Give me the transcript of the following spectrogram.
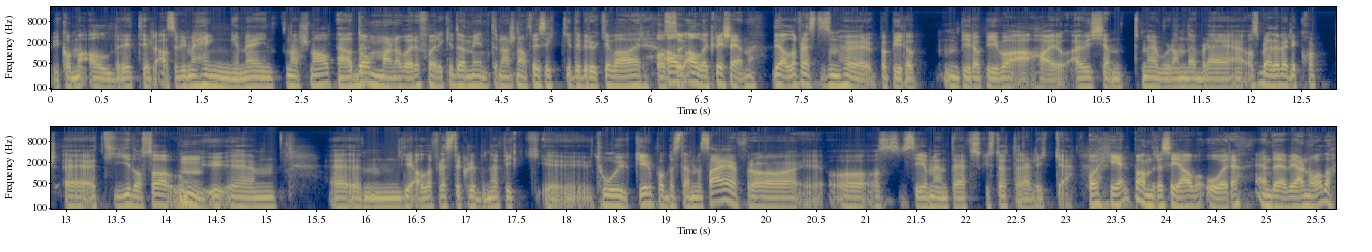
Vi kommer aldri til Altså, vi må henge med internasjonalt. Ja, Dommerne våre får ikke dømme internasjonalt hvis ikke de bruker VAR. Også- All, alle klisjeene. de aller fleste som hører på Pyro, Pyro Pivo, er, jo, er jo kjent med hvordan det ble Og så ble det veldig kort eh, tid også. Mm. U, em, em, de aller fleste klubbene fikk eh, to uker på å bestemme seg for å, å, å si om NTF skulle støtte det eller ikke. Og helt på andre sida av året enn det vi er nå, da.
